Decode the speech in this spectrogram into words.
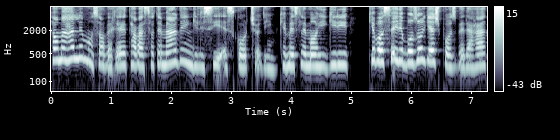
تا محل مسابقه توسط مرد انگلیسی اسکورت شدیم که مثل ماهیگیری که با صید بزرگش پوز بدهد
